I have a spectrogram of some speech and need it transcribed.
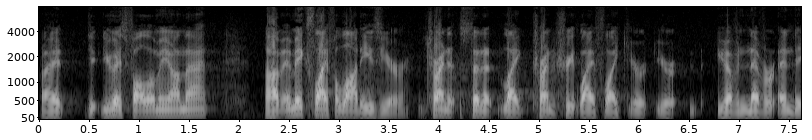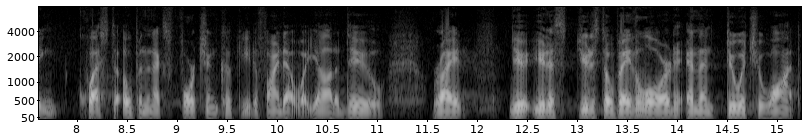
Right? You guys follow me on that? Um, it makes life a lot easier. Trying to instead of like trying to treat life like you're you're you have a never-ending quest to open the next fortune cookie to find out what you ought to do, right? You you just you just obey the Lord and then do what you want.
